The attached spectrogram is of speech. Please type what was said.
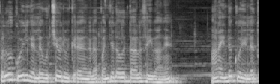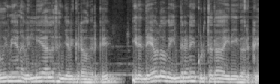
பொதுவாக கோயில்களில் உற்சவர் விக்கிரகங்களை பஞ்சலோகத்தால் செய்வாங்க. ஆனால் இந்த கோயிலில் தூய்மையான வெள்ளியால் செஞ்ச விக்கிரகம் இருக்கு. இதை தேவலோக இந்திரனே கொடுத்ததா ஐதீகம் இருக்கு.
